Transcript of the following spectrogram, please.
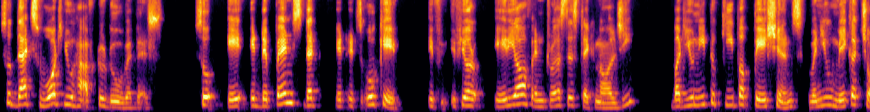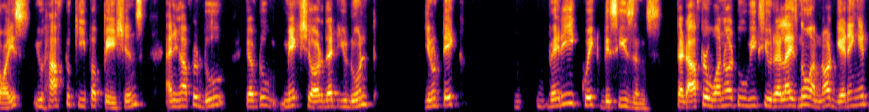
So that's what you have to do with this. So it, it depends that it, it's okay. If, if your area of interest is technology, but you need to keep a patience when you make a choice, you have to keep a patience and you have to do, you have to make sure that you don't, you know, take very quick decisions that after one or two weeks you realize no i'm not getting it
